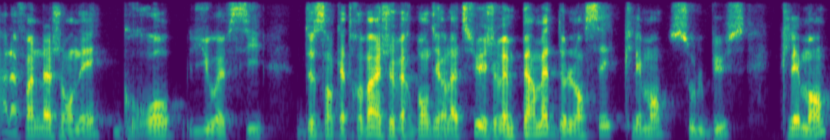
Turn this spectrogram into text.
À la fin de la journée, gros UFC, 280. Et je vais rebondir là-dessus et je vais me permettre de lancer Clément sous le bus. Clément,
